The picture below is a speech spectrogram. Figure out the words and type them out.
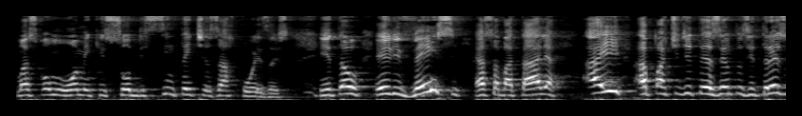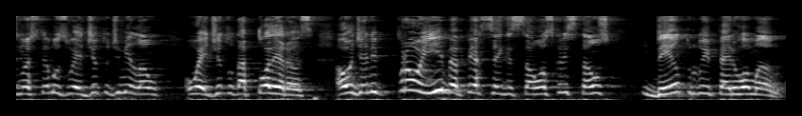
mas como um homem que soube sintetizar coisas. Então, ele vence essa batalha. Aí, a partir de 313, nós temos o Edito de Milão, o Edito da Tolerância, onde ele proíbe a perseguição aos cristãos dentro do Império Romano.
